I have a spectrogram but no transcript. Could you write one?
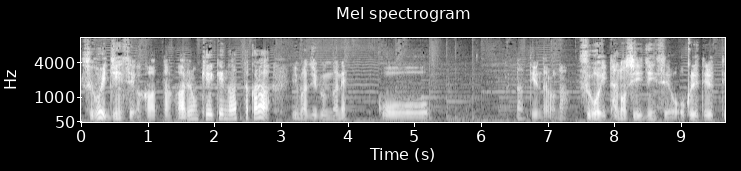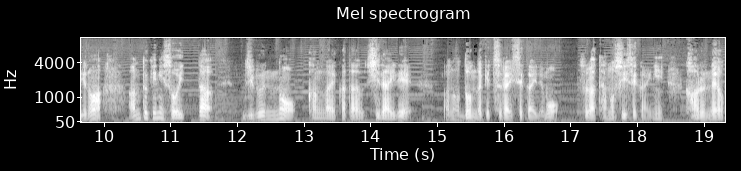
すごい人生が変わった。あれの経験があったから、今自分がね、こう、なんて言うんだろうな、すごい楽しい人生を送れてるっていうのは、あの時にそういった自分の考え方次第で、あの、どんだけ辛い世界でも、それは楽しい世界に変わるんだよ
